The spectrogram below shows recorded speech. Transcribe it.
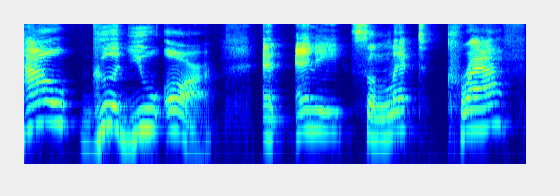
how good you are at any select craft,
